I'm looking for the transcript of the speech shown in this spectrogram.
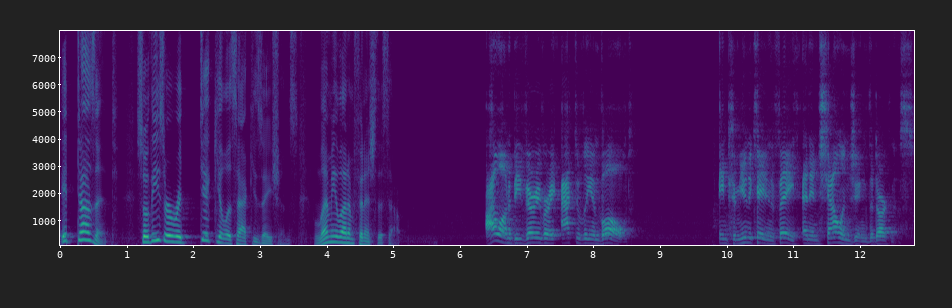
It doesn't. So these are ridiculous accusations. Let me let him finish this out. I want to be very, very actively involved in communicating the faith and in challenging the darkness,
